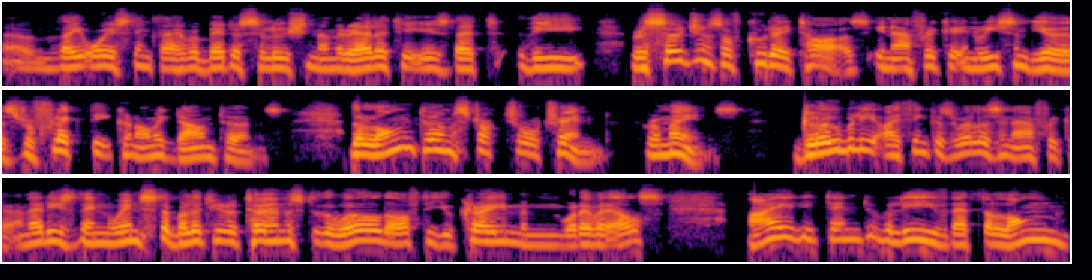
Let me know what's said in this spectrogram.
Um, they always think they have a better solution. And the reality is that the resurgence of coup d'etats in Africa in recent years reflect the economic downturns. The long term structural trend remains globally, I think, as well as in Africa. And that is then when stability returns to the world after Ukraine and whatever else, I tend to believe that the long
